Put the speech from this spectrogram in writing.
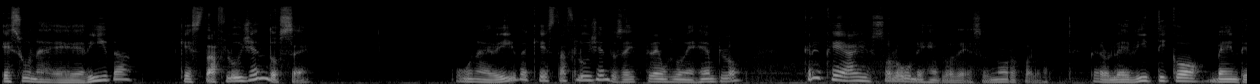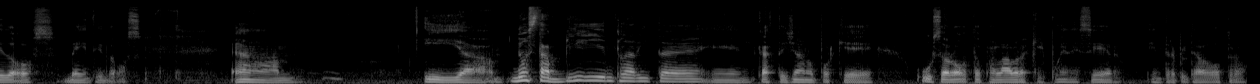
Es una herida que está fluyéndose una herida que está fluyendo. Ahí tenemos un ejemplo. Creo que hay solo un ejemplo de eso, no recuerdo. Pero Levítico 22, 22. y no está bien clarita en castellano porque usan otra palabra que puede ser interpretada otro,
